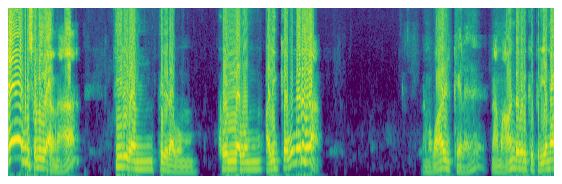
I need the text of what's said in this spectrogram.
ஏன் அப்படி சொல்லுகிறாருன்னா திருடன் திருடவும் கொல்லவும் அழிக்கவும் வருகிறான். நம்ம வாழ்க்கையில நாம் ஆண்டவருக்கு பிரியமா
